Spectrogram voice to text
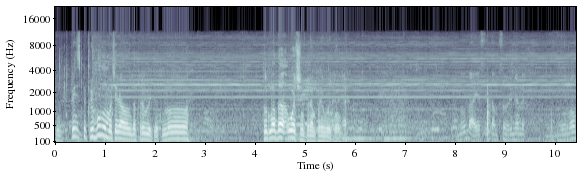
Ну, в принципе, к любому материалу надо привыкнуть, но тут надо очень прям привыкнуть. Ну да, если там современных, во,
